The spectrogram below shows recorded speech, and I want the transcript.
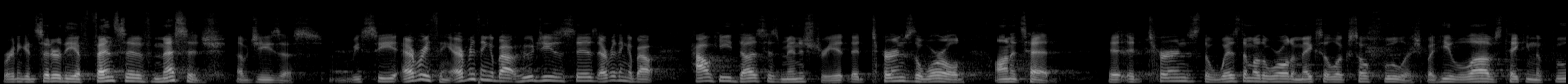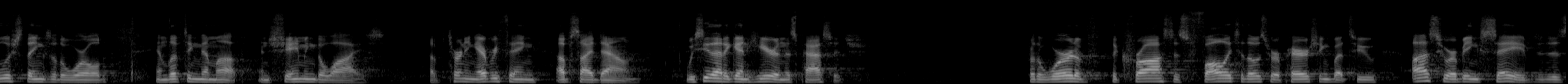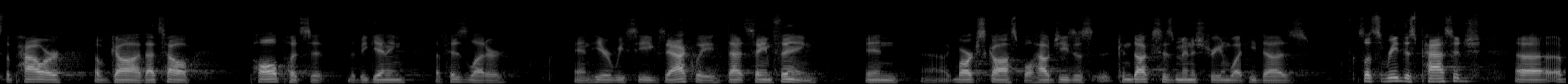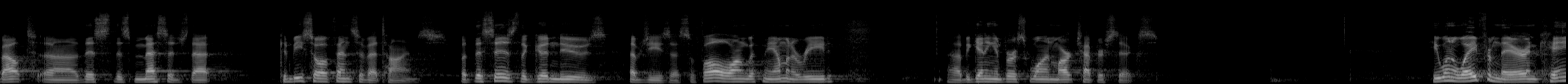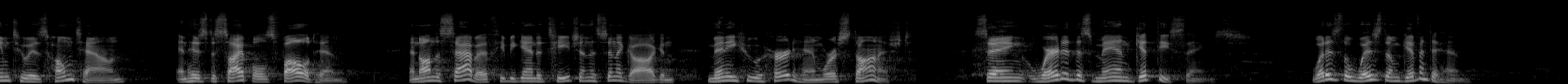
we're going to consider the offensive message of Jesus. We see everything, everything about who Jesus is, everything about how he does his ministry. It, it turns the world on its head. It, it turns the wisdom of the world and makes it look so foolish. But he loves taking the foolish things of the world and lifting them up and shaming the wise, of turning everything upside down. We see that again here in this passage. For the word of the cross is folly to those who are perishing, but to us who are being saved, it is the power of God. That's how Paul puts it, the beginning of his letter. And here we see exactly that same thing in uh, Mark's gospel, how Jesus conducts his ministry and what he does. So let's read this passage uh, about uh, this, this message that can be so offensive at times. But this is the good news of Jesus. So follow along with me. I'm going to read uh, beginning in verse 1, Mark chapter 6. He went away from there and came to his hometown, and his disciples followed him. And on the Sabbath he began to teach in the synagogue, and many who heard him were astonished, saying, Where did this man get these things? What is the wisdom given to him?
